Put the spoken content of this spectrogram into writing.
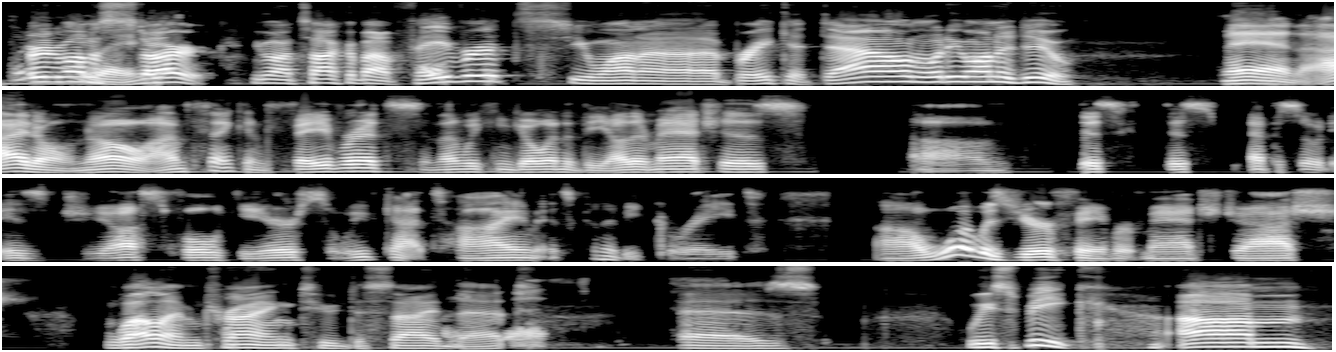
Where do you want to start? You want to talk about favorites? You want to break it down? What do you want to do? Man, I don't know. I'm thinking favorites, and then we can go into the other matches. Um, this this episode is just full gear, so we've got time. It's going to be great. Uh, what was your favorite match, Josh? Well, I'm trying to decide that as we speak. Um,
